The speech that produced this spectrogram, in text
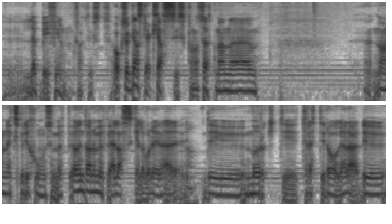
eh, läbbig film faktiskt. Också ganska klassisk på något sätt, men eh, någon expedition som är uppe, jag vet inte om de är uppe i Alaska eller vad det är. Där. Ja. Det är ju mörkt i 30 dagar där. Det är ju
